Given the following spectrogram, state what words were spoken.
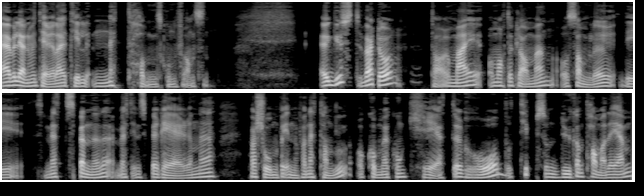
Jeg vil gjerne invitere deg til netthandelskonferansen. August hvert år tar meg og Marte Klammen og samler de mest spennende, mest inspirerende personene for innenfor netthandel og kommer med konkrete råd og tips som du kan ta med deg hjem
